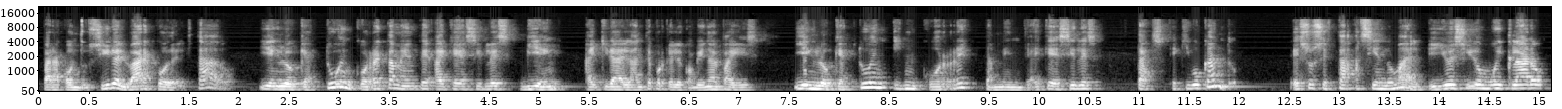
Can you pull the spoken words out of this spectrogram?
para conducir el barco del Estado. Y en lo que actúen correctamente hay que decirles bien, hay que ir adelante porque le conviene al país. Y en lo que actúen incorrectamente hay que decirles, estás equivocando. Eso se está haciendo mal. Y yo he sido muy claro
